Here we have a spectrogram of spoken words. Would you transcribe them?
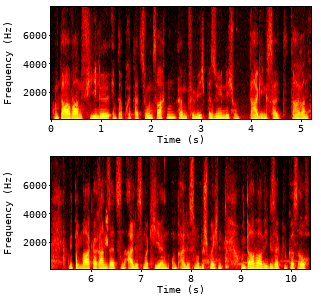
Und da waren viele Interpretationssachen ähm, für mich persönlich. Und da ging es halt daran, mit dem Marker ransetzen, alles markieren und alles mal besprechen. Und da war, wie gesagt, Lukas auch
